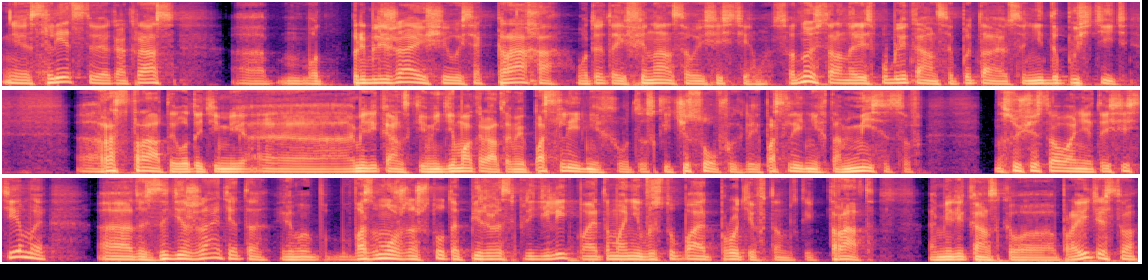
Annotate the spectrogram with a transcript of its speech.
э, следствие как раз э, вот приближающегося краха вот этой финансовой системы. С одной стороны, республиканцы пытаются не допустить э, растраты вот этими американскими демократами последних вот, так сказать, часов или последних там месяцев на существование этой системы, то есть задержать это, возможно, что-то перераспределить, поэтому они выступают против там, сказать, трат американского правительства.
